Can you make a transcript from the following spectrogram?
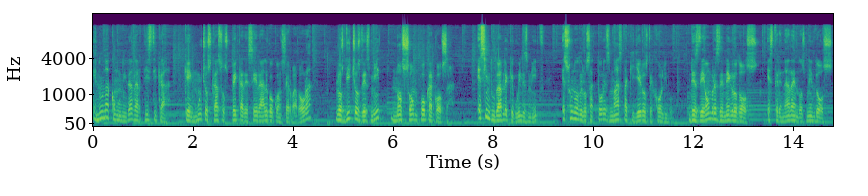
En una comunidad artística que en muchos casos peca de ser algo conservadora, los dichos de Smith no son poca cosa. Es indudable que Will Smith es uno de los actores más taquilleros de Hollywood. Desde Hombres de Negro 2, estrenada en 2002,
